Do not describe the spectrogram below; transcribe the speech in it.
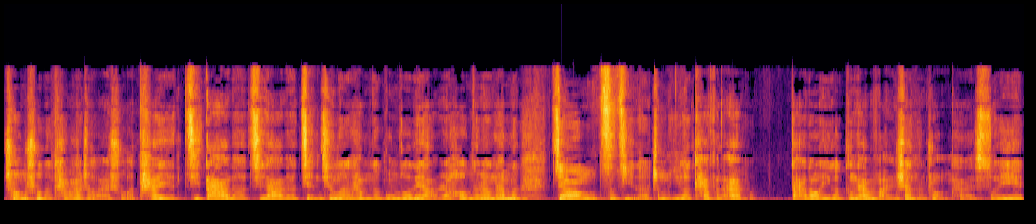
成熟的开发者来说，它也极大的、极大的减轻了他们的工作量，然后能让他们将自己的这么一个开发的 App。达到一个更加完善的状态，所以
